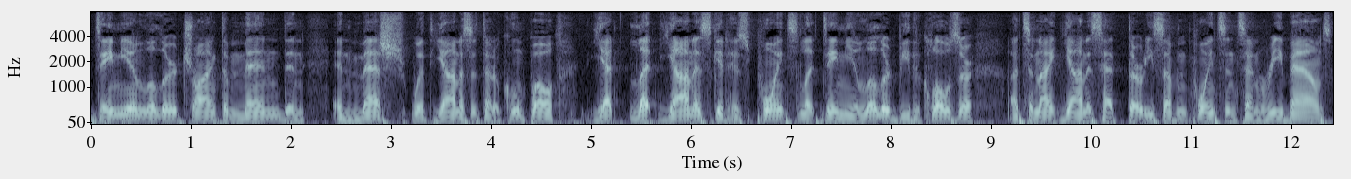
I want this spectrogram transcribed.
Damian Lillard trying to mend and, and mesh with Giannis Antetokounmpo. Yet let Giannis get his points. Let Damian Lillard be the closer. Uh, tonight, Giannis had 37 points and 10 rebounds.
